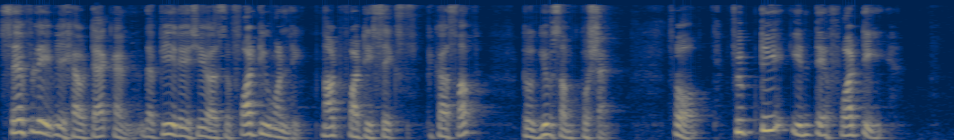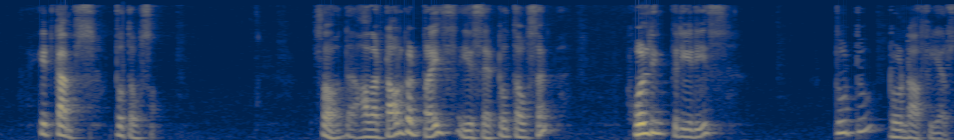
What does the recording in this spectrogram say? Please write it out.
safely we have taken the P ratio as 40 only not 46 because of to give some cushion. So 50 into 40 it comes 2000. So the, our target price is 2000 holding period is 2 to 2 and a half years.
